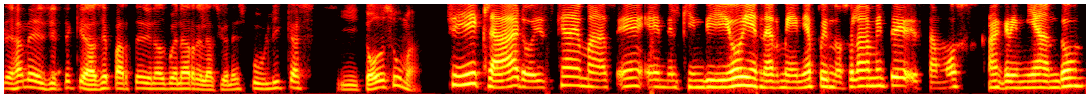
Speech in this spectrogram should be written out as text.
déjame decirte que hace parte de unas buenas relaciones públicas y todo suma. Sí, claro, es que además eh, en el Quindío y en Armenia, pues no solamente estamos agremiando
